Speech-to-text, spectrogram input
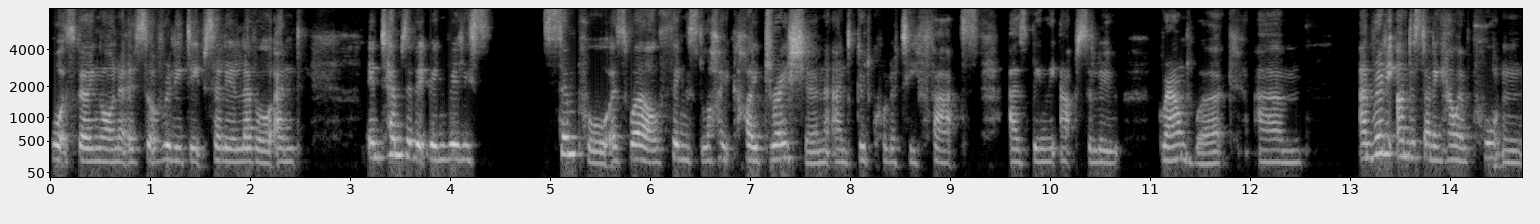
what's going on at a sort of really deep cellular level. And in terms of it being really simple as well things like hydration and good quality fats as being the absolute groundwork um, and really understanding how important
